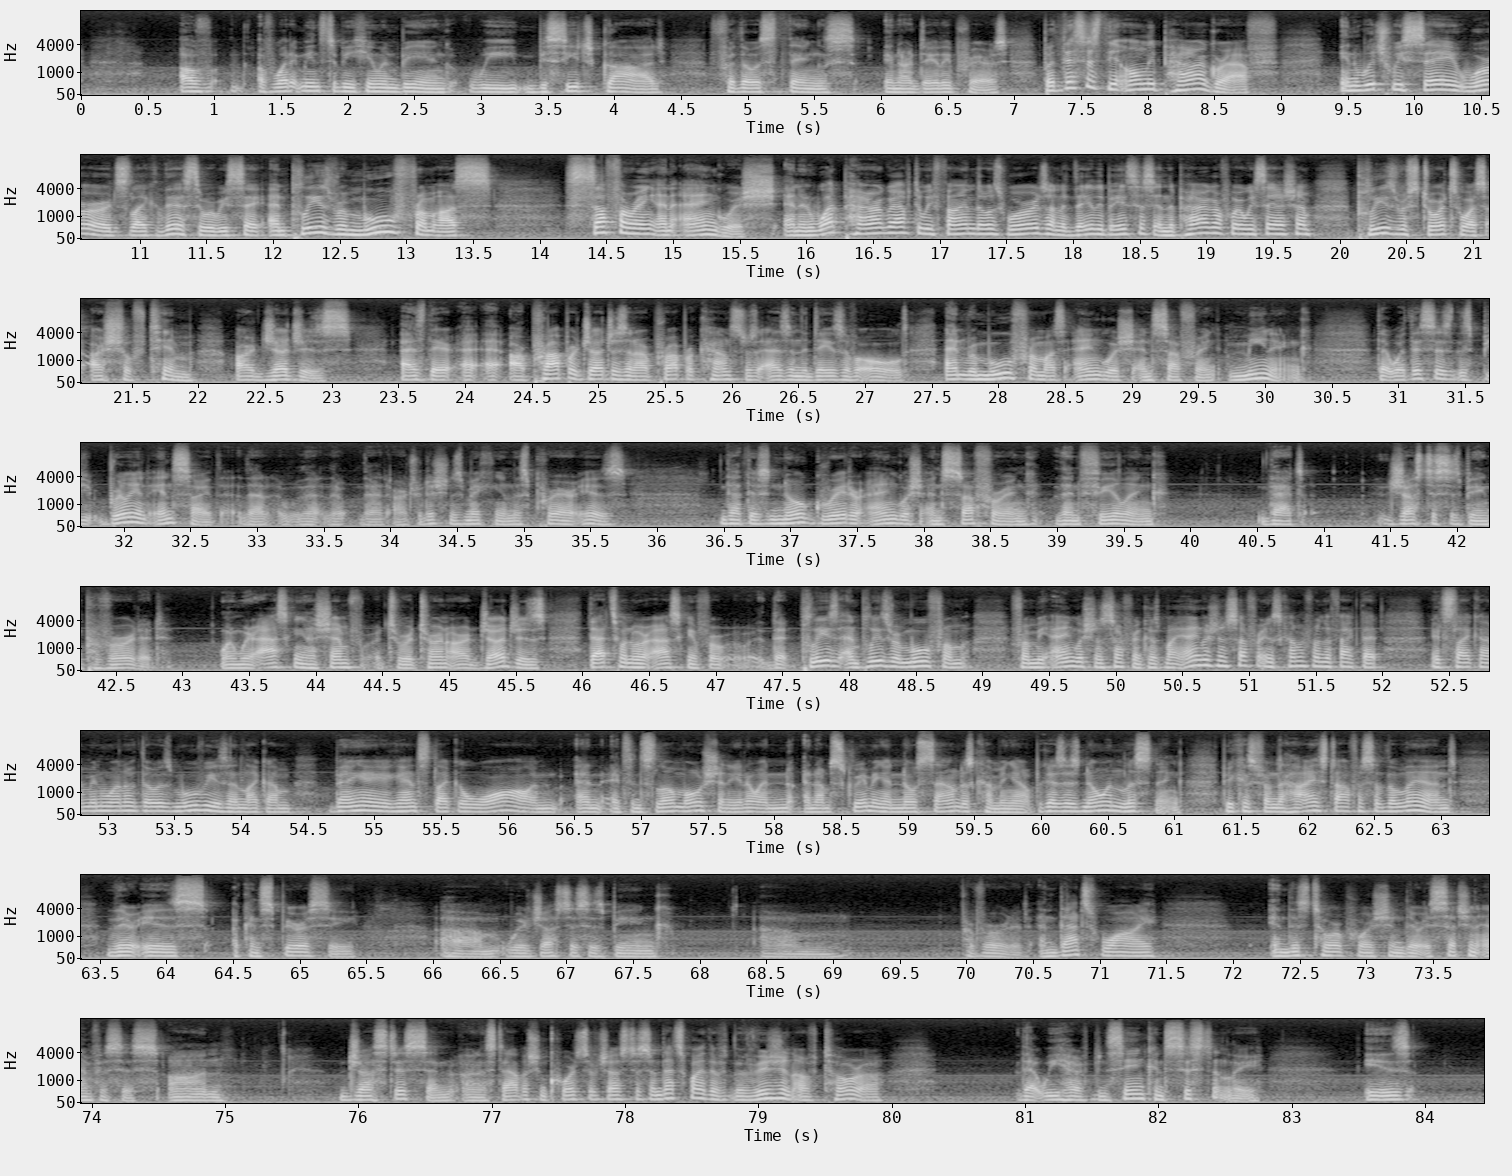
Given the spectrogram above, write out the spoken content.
of, of what it means to be human being, we beseech God for those things in our daily prayers. But this is the only paragraph in which we say words like this, where we say, and please remove from us suffering and anguish. And in what paragraph do we find those words on a daily basis? In the paragraph where we say, Hashem, please restore to us our shoftim, our judges, as their, uh, our proper judges and our proper counselors as in the days of old, and remove from us anguish and suffering. Meaning that what this is, this brilliant insight that, that, that, that our tradition is making in this prayer is that there's no greater anguish and suffering than feeling that justice is being perverted. When we're asking Hashem for, to return our judges, that's when we're asking for that. Please and please remove from from me anguish and suffering, because my anguish and suffering is coming from the fact that it's like I'm in one of those movies and like I'm banging against like a wall and and it's in slow motion, you know, and and I'm screaming and no sound is coming out because there's no one listening. Because from the highest office of the land, there is a conspiracy um, where justice is being um, perverted. And that's why in this Torah portion there is such an emphasis on justice and on establishing courts of justice. And that's why the, the vision of Torah that we have been seeing consistently is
